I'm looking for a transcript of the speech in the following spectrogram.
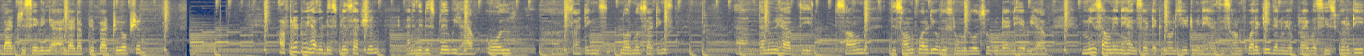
battery saving and adaptive battery option. After it we have the display section. And in the display we have all uh, settings normal settings. And then we have the sound the sound quality of this ROM is also good and here we have Mi sound enhancer technology to enhance the sound quality. Then we have privacy security.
